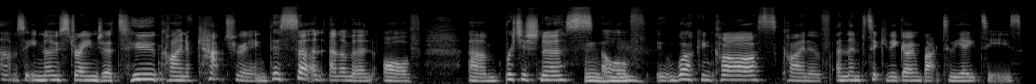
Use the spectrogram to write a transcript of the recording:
absolutely no stranger to kind of capturing this certain element of um, Britishness, of working class, kind of, and then particularly going back to the 80s.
